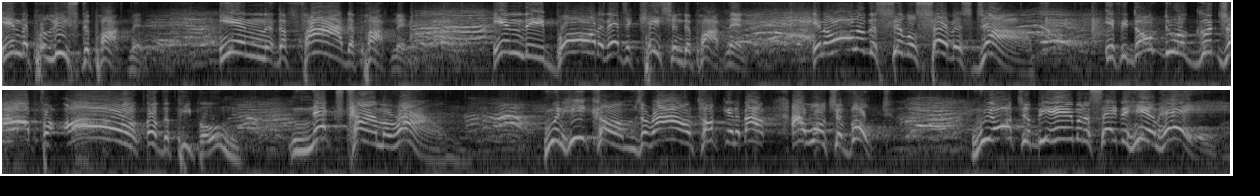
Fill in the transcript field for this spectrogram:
in the police department, in the fire department, in the board of education department, in all of the civil service jobs, if he don't do a good job for all of the people, next time around, when he comes around talking about, I want your vote, we ought to be able to say to him, hey,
